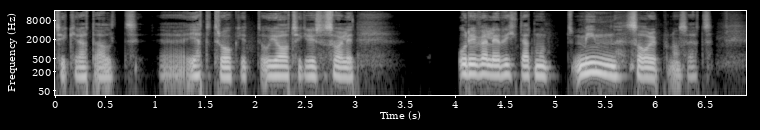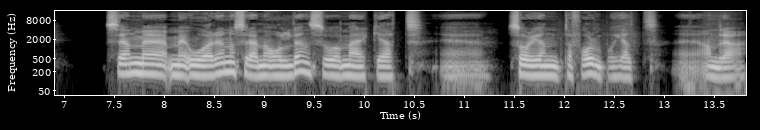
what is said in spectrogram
tycker att allt eh, är jättetråkigt och jag tycker det är så sorgligt. Och det är väldigt riktat mot min sorg på något sätt. Sen med, med åren och sådär med åldern så märker jag att eh, sorgen tar form på helt eh, andra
